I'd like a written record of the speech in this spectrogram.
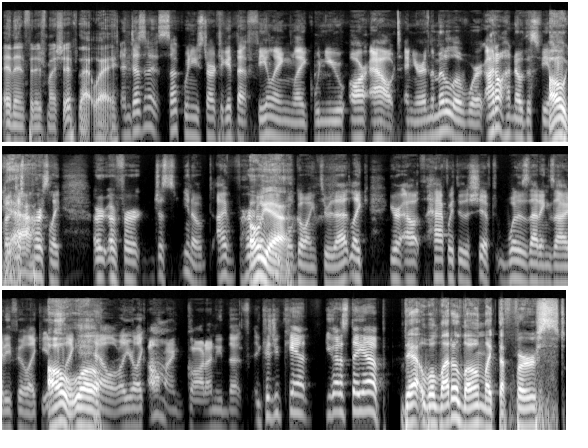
and then finish my shift that way. and doesn't it suck when you start to get that feeling like when you are out and you're in the middle of work? I don't know this feeling, Oh, but just personally, or, or for just you know, I've heard Oh, yeah. people going through that. Like you're out halfway through the shift. What does that anxiety feel like? It's Oh, like well- hell. You're like, oh my god, I need that because you can't. You got to stay up. Yeah, well, let alone like the first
